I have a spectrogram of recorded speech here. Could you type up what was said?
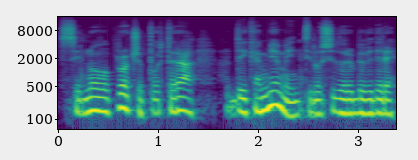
se il nuovo approccio porterà a dei cambiamenti lo si dovrebbe vedere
